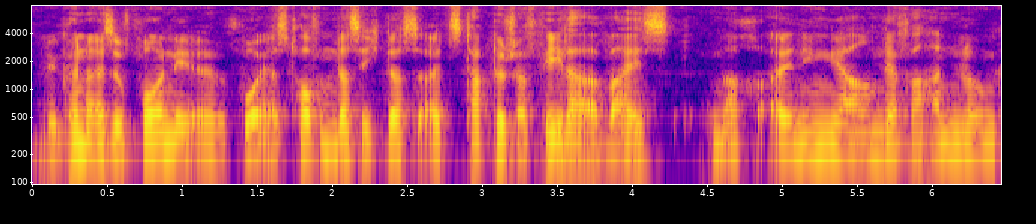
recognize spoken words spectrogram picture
wir können also äh, vorerst hoffen, dass sich das als taktischer Fehler erweist nach einigen Jahren der Verhandlung.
